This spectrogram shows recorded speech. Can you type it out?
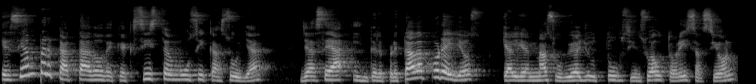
que se han percatado de que existe música suya, ya sea interpretada por ellos, que alguien más subió a YouTube sin su autorización,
